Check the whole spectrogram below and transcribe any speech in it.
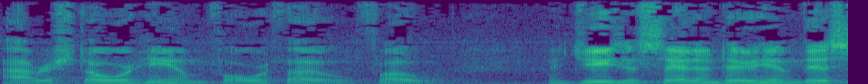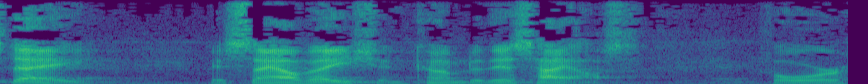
I restore him fourfold. And Jesus said unto him, This day is salvation come to this house, for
